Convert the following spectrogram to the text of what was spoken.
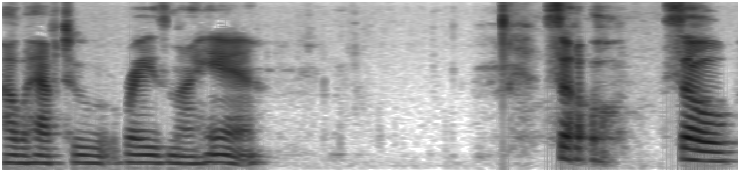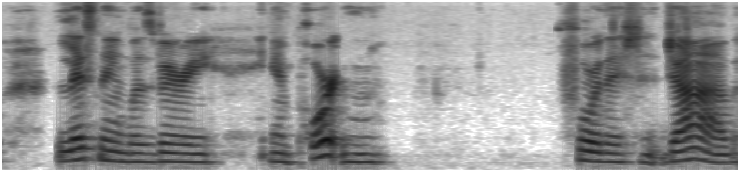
I would have to raise my hand. So, so listening was very important for this job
